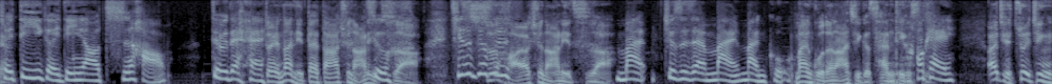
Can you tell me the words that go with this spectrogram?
所以第一个一定要吃好，对不对？对，那你带大家去哪里吃啊？其实就是吃好要去哪里吃啊？曼就是在曼曼谷，曼谷的哪几个餐厅？OK，而且最近。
